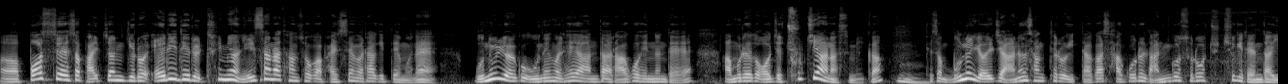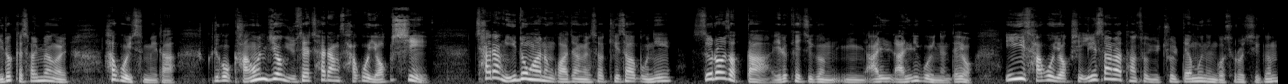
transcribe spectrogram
어, 버스에서 발전기로 LED를 틀면 일산화탄소가 발생을 하기 때문에 문을 열고 운행을 해야 한다라고 했는데 아무래도 어제 춥지 않았습니까? 음. 그래서 문을 열지 않은 상태로 있다가 사고를 난 것으로 추측이 된다 이렇게 설명을 하고 있습니다. 그리고 강원 지역 유세 차량 사고 역시 차량 이동하는 과정에서 기사분이 쓰러졌다 이렇게 지금 알리고 있는데요. 이 사고 역시 일산화탄소 유출 때문인 것으로 지금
